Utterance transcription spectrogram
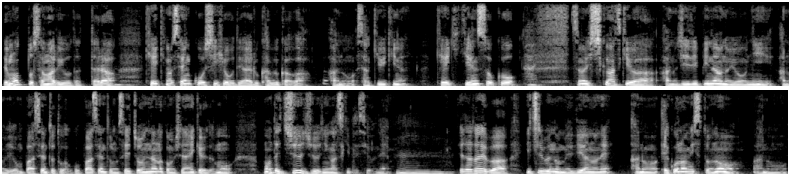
でもっと下がるようだったら、うん、景気の先行指標である株価はあの先行きね景気減速を、はい、つまり7月期はあの GDP なウのようにあの4%とか5%の成長になるのかもしれないけれども問題10、12月期ですよね。で例えば一部のメディアのねあのエコノミストのあの、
